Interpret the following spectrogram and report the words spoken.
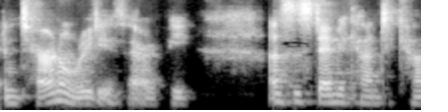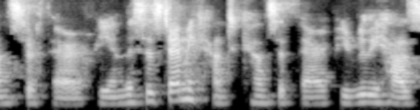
internal radiotherapy, and systemic anti cancer therapy. And the systemic anti cancer therapy really has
